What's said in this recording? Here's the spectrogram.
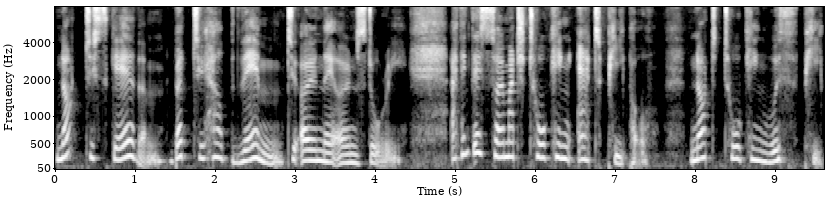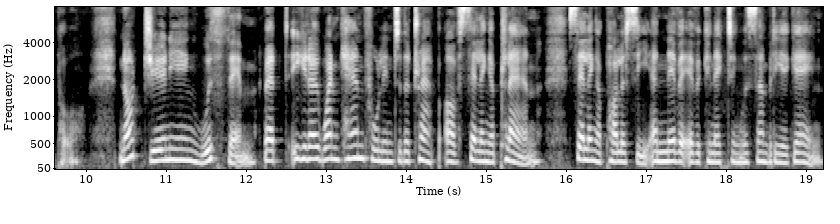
not to scare them, but to help them to own their own story. I think there's so much talking at people not talking with people, not journeying with them. But, you know, one can fall into the trap of selling a plan, selling a policy, and never ever connecting with somebody again.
